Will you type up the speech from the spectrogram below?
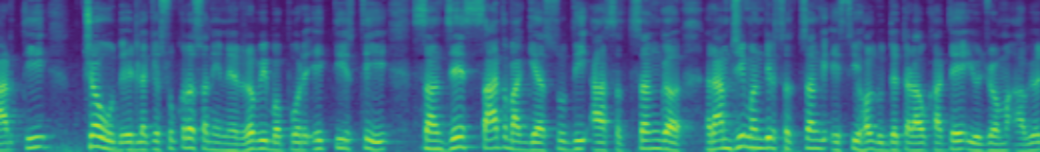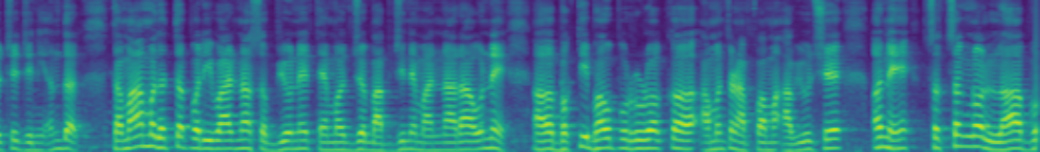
બારથી ચૌદ એટલે કે શુક્ર શનિ અને રવિ બપોરે એકત્રીસથી સાંજે સાત વાગ્યા સુધી આ સત્સંગ રામજી મંદિર સત્સંગ એસી હોલ દુધે તળાવ ખાતે યોજવામાં આવ્યો છે, જેની અંદર તમામ દત્ત પરિવારના સભ્યોને તેમજ બાપજીને માનનારાઓને ભક્તિભાવપૂર્વક આમંત્રણ આપવામાં આવ્યું છે અને સત્સંગનો લાભ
